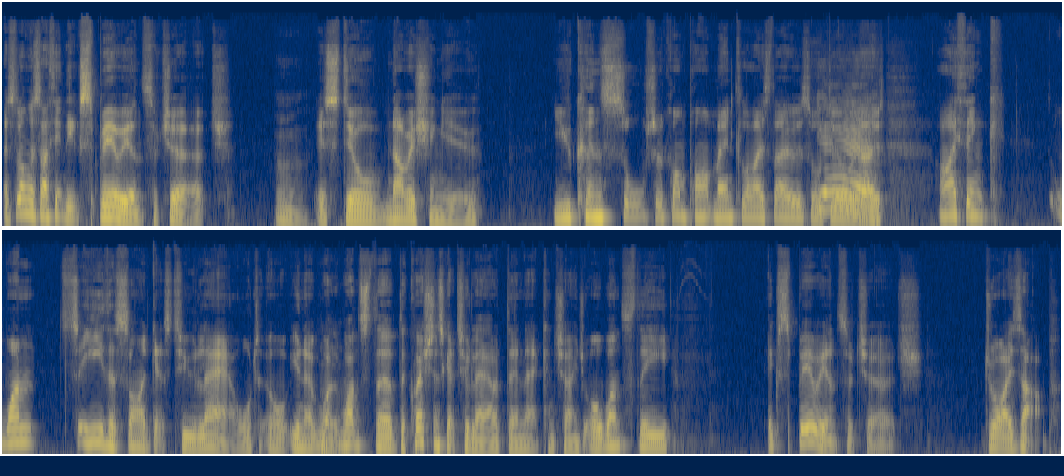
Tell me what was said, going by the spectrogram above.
as long as I think the experience of church mm. is still nourishing you, you can sort of compartmentalize those or yeah. deal with those. I think once either side gets too loud, or you know, mm. once the the questions get too loud, then that can change. Or once the experience of church dries up,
